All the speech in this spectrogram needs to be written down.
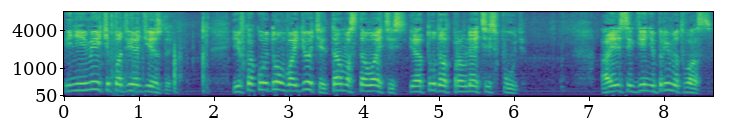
и не имейте по две одежды. И в какой дом войдете, там оставайтесь, и оттуда отправляйтесь в путь. А если где не примут вас,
